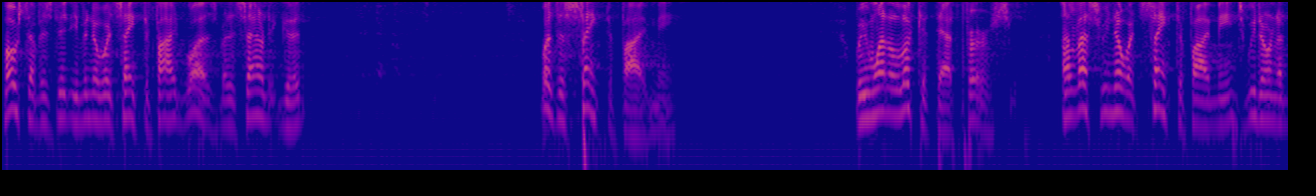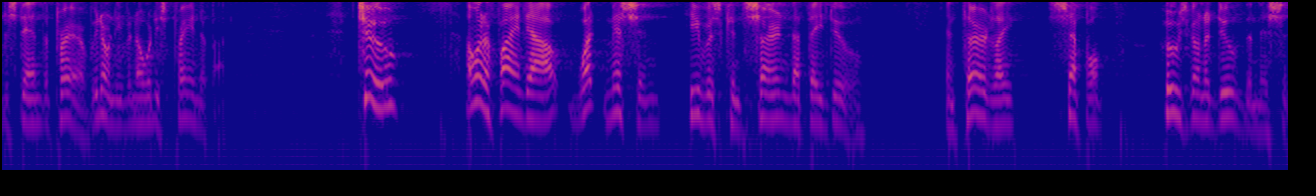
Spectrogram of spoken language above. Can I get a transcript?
most of us didn't even know what sanctified was, but it sounded good. What does sanctify mean? We want to look at that first. Unless we know what sanctify means, we don't understand the prayer. We don't even know what he's praying about. Two, I want to find out what mission he was concerned that they do. And thirdly, simple, who's going to do the mission?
